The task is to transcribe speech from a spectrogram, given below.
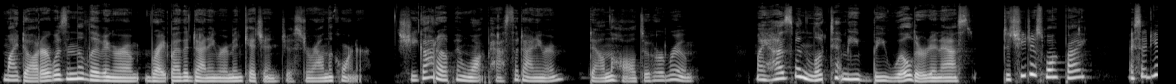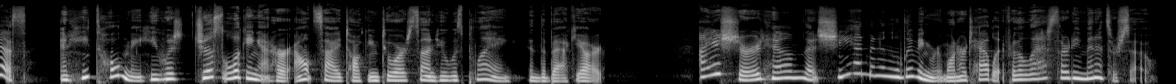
My daughter was in the living room right by the dining room and kitchen, just around the corner. She got up and walked past the dining room, down the hall to her room. My husband looked at me bewildered and asked, Did she just walk by? I said yes. And he told me he was just looking at her outside talking to our son who was playing in the backyard. I assured him that she had been in the living room on her tablet for the last 30 minutes or so.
